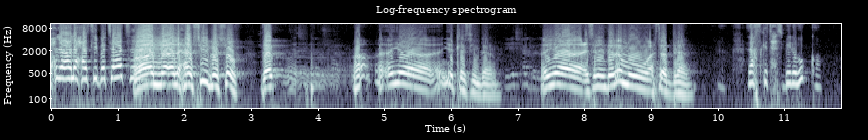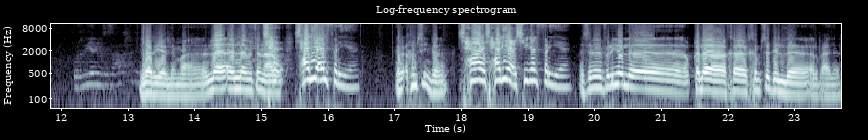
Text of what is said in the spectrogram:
حنا اله حاسبتات آه لا اله حاسبه شوف ها؟ هي هي 30 درهم. هي 20 درهم و10 درهم. لا خصك تحسبي له هكا. لا ريال ما لا لا ما تنعرف. شحال هي 1000 ريال؟ 50 درهم. شحال شحال هي 20000 ريال؟ 20000 ريال بقى خمسة ديال 4000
